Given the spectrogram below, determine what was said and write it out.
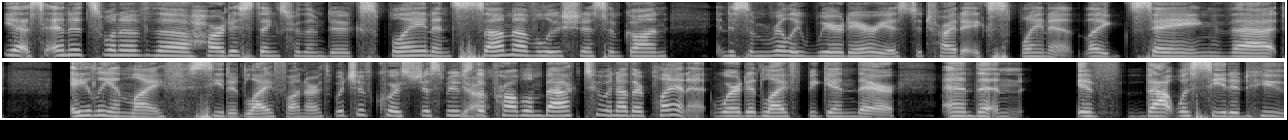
Yes, and it's one of the hardest things for them to explain. And some evolutionists have gone into some really weird areas to try to explain it, like saying that alien life seeded life on Earth, which of course just moves Yeah. the problem back to another planet. Where did life begin there? And then if that was seeded, who,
